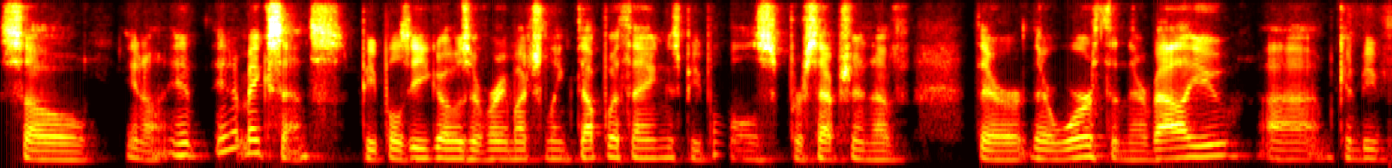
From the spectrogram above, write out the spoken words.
So, you know, it, and it makes sense. People's egos are very much linked up with things. People's perception of their their worth and their value um, can be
